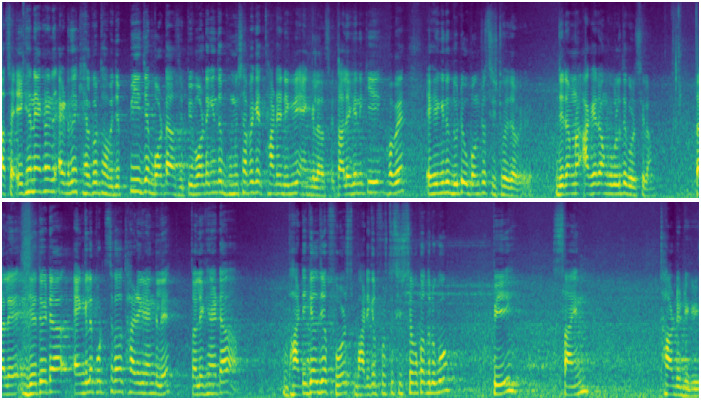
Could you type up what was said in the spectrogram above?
আচ্ছা এখানে এখানে একটা জিনিস খেয়াল করতে হবে যে পি যে বলটা আছে পি বলটা কিন্তু ভূমি সাপেক্ষে থার্টি ডিগ্রি অ্যাঙ্গেল আছে। তাহলে এখানে কি হবে? এখানে কিন্তু দুটো উপাংশ সৃষ্টি হয়ে যাবে, যেটা আমরা আগের অঙ্কগুলোতে করেছিলাম। তাহলে যেহেতু এটা অ্যাঙ্গেলে পড়তেছে কত? থার্ড ডিগ্রি অ্যাঙ্গেলে তাহলে এখানে এটা ভার্টিক্যাল যে ফোর্স ভার্টিক্যাল ফোর্সটা সৃষ্টি হবে কতটুকু? পি সাইন থার্টি ডিগ্রি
